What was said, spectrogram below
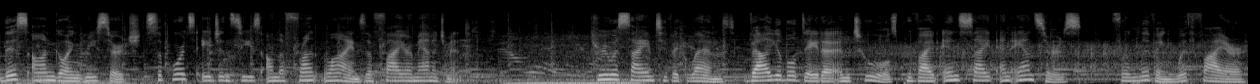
This ongoing research supports agencies on the front lines of fire management. Through a scientific lens, valuable data and tools provide insight and answers for living with fire.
